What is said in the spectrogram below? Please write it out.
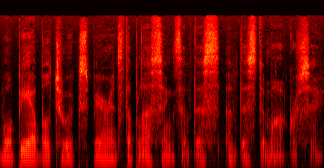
will be able to experience the blessings of this of this democracy.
